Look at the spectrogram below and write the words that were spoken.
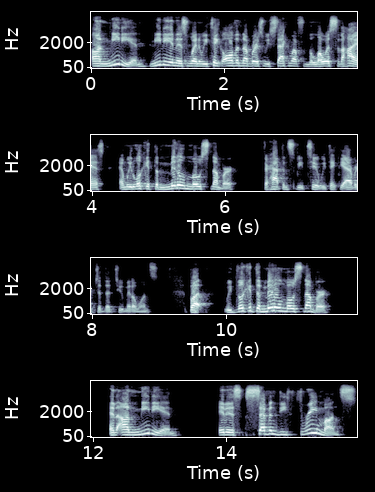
On median, median is when we take all the numbers, we stack them up from the lowest to the highest, and we look at the middlemost number. There happens to be two. We take the average of the two middle ones. But we look at the middlemost number, and on median, it is 73 months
